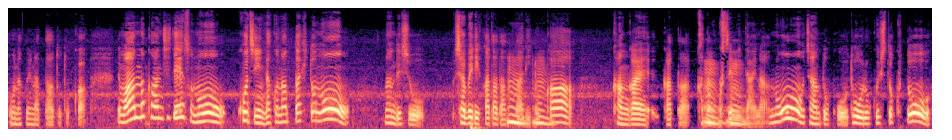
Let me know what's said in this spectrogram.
お亡くなりになった後とか。でもあんな感じで、その、個人亡くなった人の、なんでしょう、喋り方だったりとか、考え方、方癖みたいなのをちゃんとこう登録しとくと、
